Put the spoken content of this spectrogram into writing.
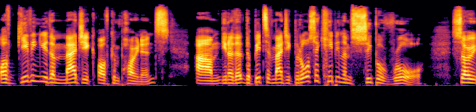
of giving you the magic of components, um, you know, the, the bits of magic, but also keeping them super raw. So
